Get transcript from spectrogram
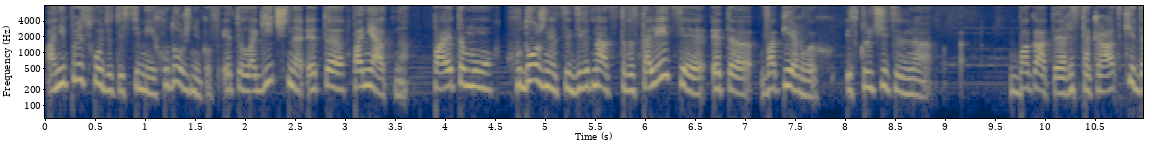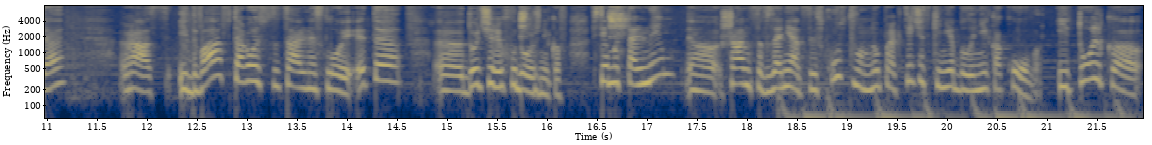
они происходят из семей художников. Это логично, это понятно. Поэтому художницы 19 столетия – это, во-первых, исключительно богатые аристократки, да, раз. И два, второй социальный слой – это э, дочери художников. Всем остальным э, шансов заняться искусством ну, практически не было никакого. И только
